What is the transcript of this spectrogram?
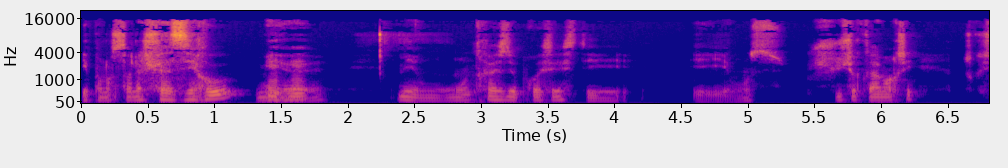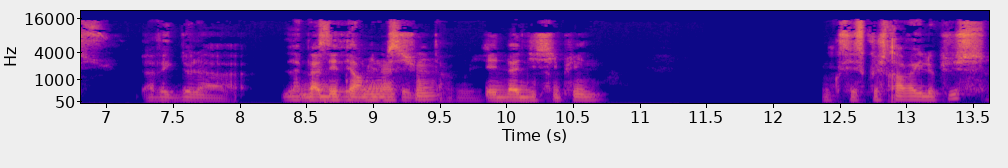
Et pendant ce temps-là, je suis à zéro, mais euh, mais on, on trace de process et, et on, je suis sûr que ça va marcher parce que avec de la La détermination. et de la discipline. Donc c'est ce que je travaille le plus.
